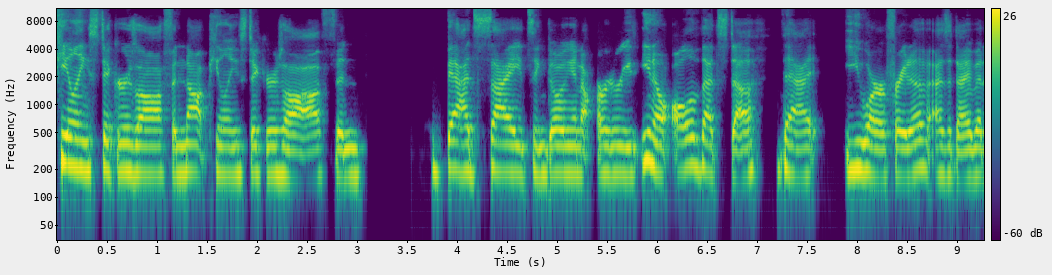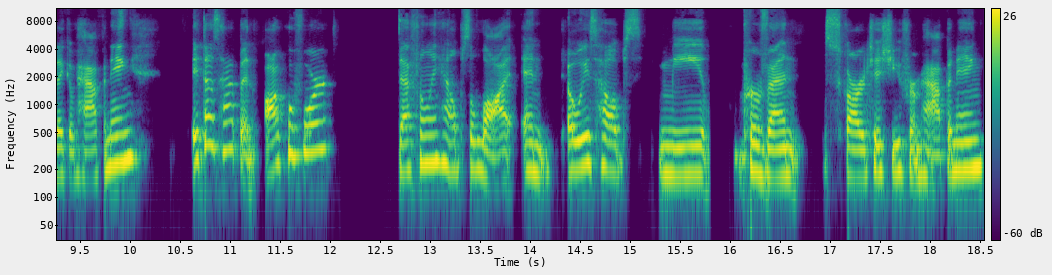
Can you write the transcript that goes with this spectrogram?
peeling stickers off and not peeling stickers off and bad sites and going into arteries, you know, all of that stuff that you are afraid of as a diabetic of happening, it does happen. Aquaphor definitely helps a lot and always helps me prevent scar tissue from happening.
